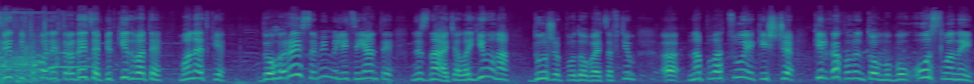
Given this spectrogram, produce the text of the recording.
Звідки походить традиція підкидувати монетки до гори, самі міліціянти не знають, але їм вона дуже подобається. Втім, е, на плацу, який ще кілька хвилин тому був усланий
